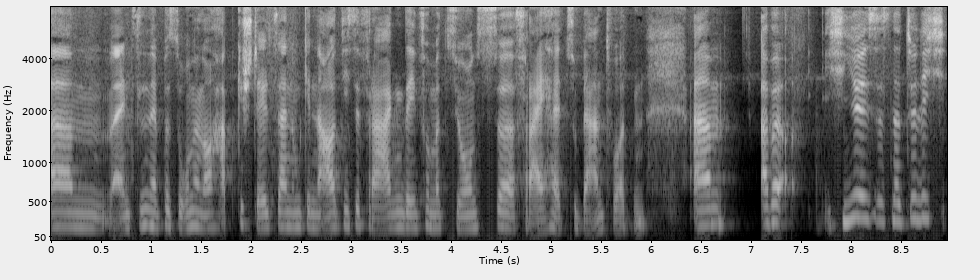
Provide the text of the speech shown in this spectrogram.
ähm, einzelne Personen auch abgestellt sein, um genau diese Fragen der Informationsfreiheit zu beantworten. Ähm, aber hier ist es natürlich äh,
